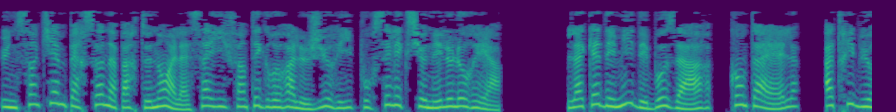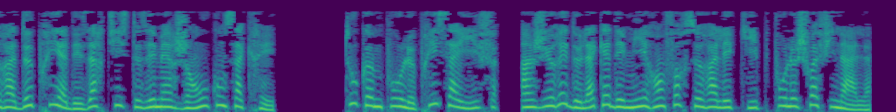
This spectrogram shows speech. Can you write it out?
Une cinquième personne appartenant à la Saïf intégrera le jury pour sélectionner le lauréat. L'Académie des beaux-arts, quant à elle, attribuera deux prix à des artistes émergents ou consacrés. Tout comme pour le prix Saïf, un juré de l'Académie renforcera l'équipe pour le choix final.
